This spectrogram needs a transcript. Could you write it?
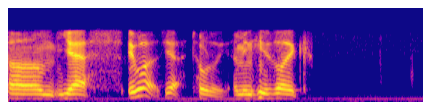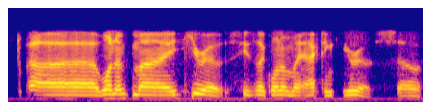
um, yes, it was, yeah, totally. I mean, he's like uh, one of my heroes. He's like one of my acting heroes. So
